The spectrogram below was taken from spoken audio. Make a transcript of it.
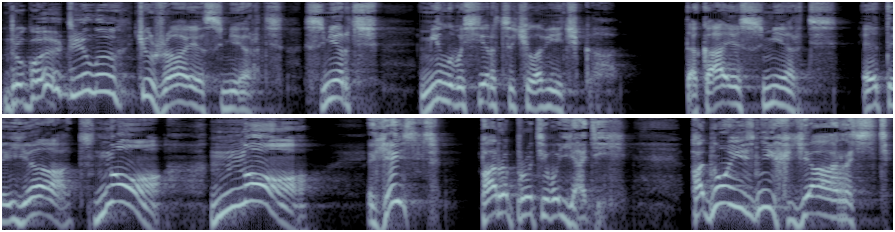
Другое дело – чужая смерть, смерть милого сердца человечка. Такая смерть – это яд, но, но есть пара противоядий. Одно из них – ярость,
